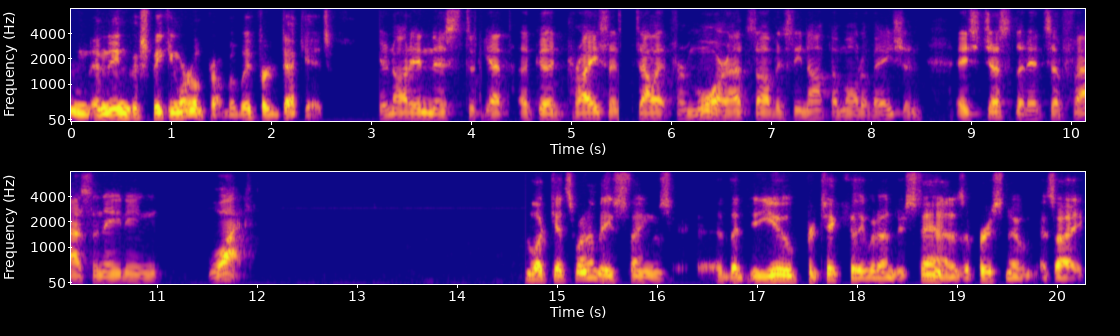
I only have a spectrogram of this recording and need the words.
in, in the English speaking world, probably for decades. You're not in this to get a good price and sell it for more. That's obviously not the motivation. It's just that it's a fascinating what? Look, it's one of these things that you particularly would understand as a person who, as I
